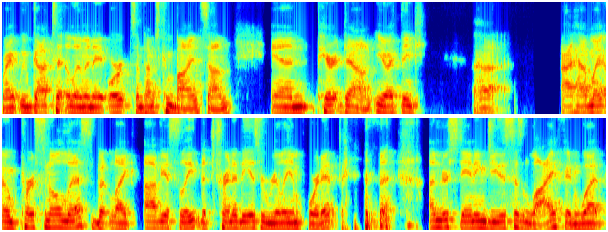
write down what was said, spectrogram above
Right, we've got to eliminate or sometimes combine some and pare it down. You know, I think uh, I have my own personal list, but like obviously the Trinity is really important. Understanding Jesus's life and what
